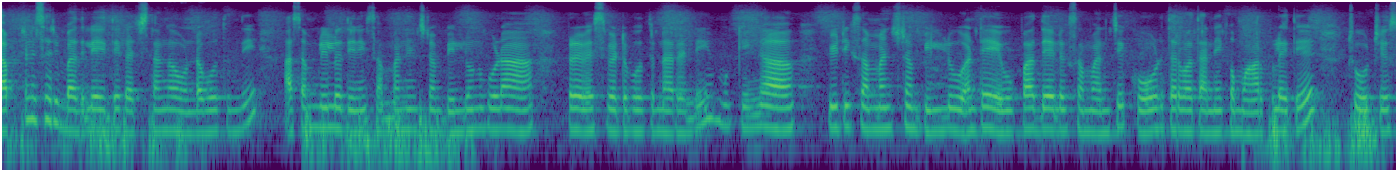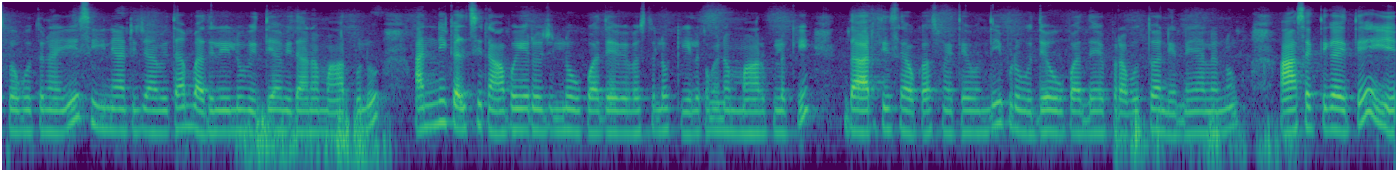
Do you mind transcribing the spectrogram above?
తప్పనిసరి బదిలీ అయితే ఖచ్చితంగా ఉండబోతుంది. అసెంబ్లీలో దీనికి సంబంధించిన బిల్లును కూడా ప్రవేశపెట్టబోతున్నారండి. ముఖ్యంగా వీటికి సంబంధించిన బిల్లు అంటే ఉపాధ్యాయులకు సంబంధించి కోడ్ తర్వాత అనేక మార్పులు అయితే చోటు చేసుకోబోతున్నాయి. సీనియారిటీ జాబితా బదిలీలు విద్యా విధాన మార్పులు అన్నీ కలిసి రాబోయే రోజుల్లో ఉపాధ్యాయ వ్యవస్థలో కీలకమైన మార్పులకి దారితీసే అవకాశం అయితే ఉంది. ఇప్పుడు ఉద్యోగ ఉపాధ్యాయ ప్రభుత్వ నిర్ణయాలను ఆసక్తిగా అయితే ఏ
